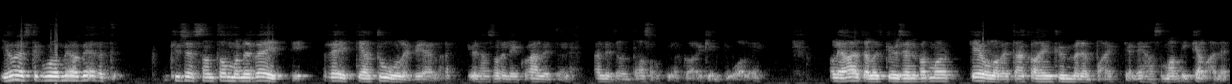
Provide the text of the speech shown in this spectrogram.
Joo, ja sitten kun huomioon vielä, että kyseessä on tuommoinen reitti, reitti ja tuuli vielä, että kyllähän se oli niin kuin älytön, älytön taso kyllä kaikin puolin. Oli ajatellut, että kyllä se varmaan keula vetää 20 paikkeille ihan sama minkälainen,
